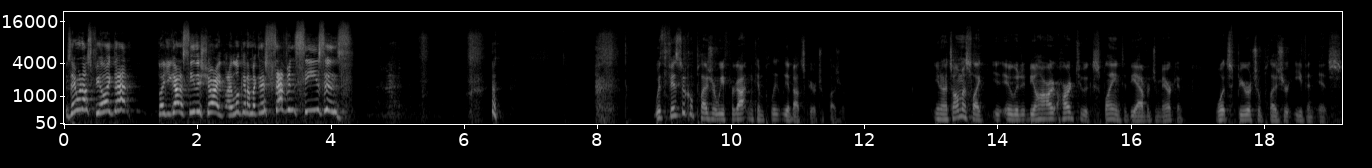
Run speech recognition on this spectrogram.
Does anyone else feel like that? Like, you got to see the show. I, I look at it, I'm like, there's seven seasons. With physical pleasure, we've forgotten completely about spiritual pleasure. You know, it's almost like it would be hard, hard to explain to the average American what spiritual pleasure even is.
